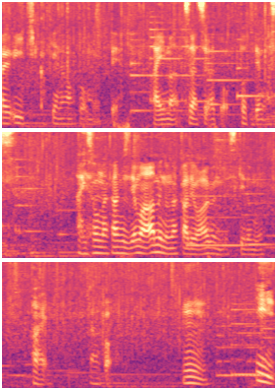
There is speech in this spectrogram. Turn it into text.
えるいいきっかけやなと思って、はい、今つらつらと撮ってます。はいそんな感じでまあ雨の中ではあるんですけどもはいなんかうんいい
